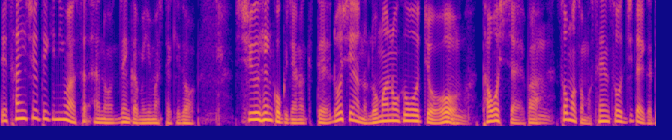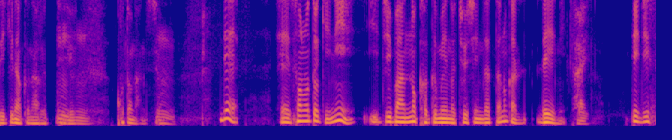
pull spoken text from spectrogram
で最終的にはさあの前回も言いましたけど周辺国じゃなくてロシアのロマノフ王朝をうん。倒しちゃえば、うん。そもそも戦争自体ができなくなるっていううんことなんですよ。うん。で、えーその時に一番の革命の中心だったのがレーニン。はい。で実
